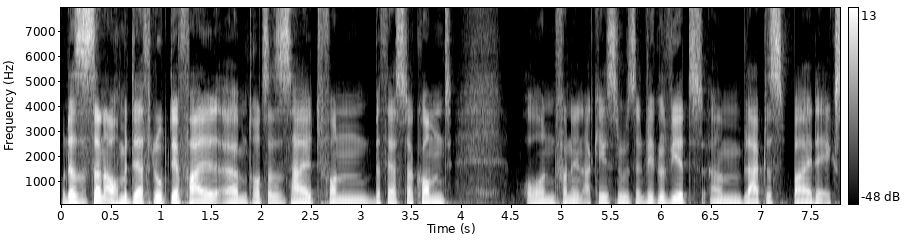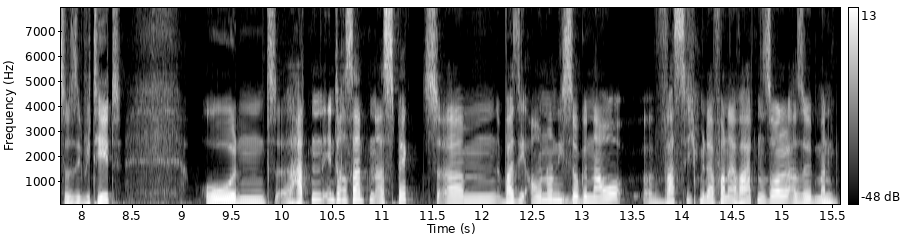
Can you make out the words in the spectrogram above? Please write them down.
Und das ist dann auch mit Deathloop der Fall, ähm, trotz dass es halt von Bethesda kommt und von den Arcade Studios entwickelt wird, ähm, bleibt es bei der Exklusivität. Und hat einen interessanten Aspekt, ähm, weiß ich auch noch nicht so genau, was ich mir davon erwarten soll. Also man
